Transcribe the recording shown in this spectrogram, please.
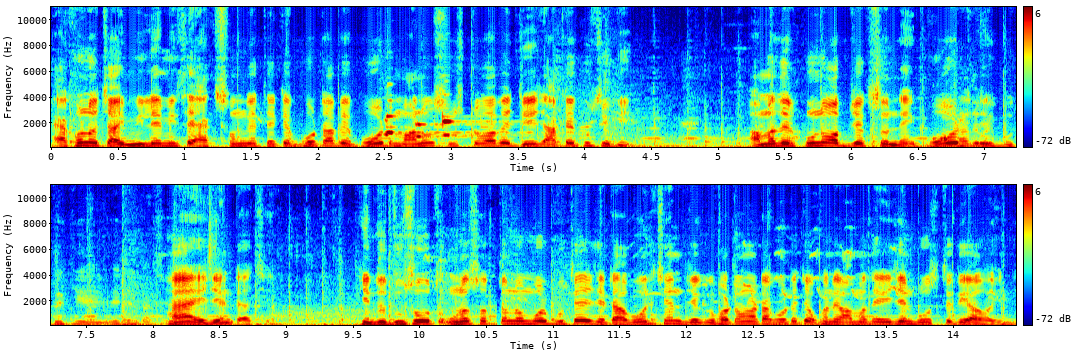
এখনও চাই মিলেমিশে একসঙ্গে থেকে ভোট হবে। ভোট মানুষ সুষ্ঠুভাবে যে যাকে খুশি দিক। আমাদের কোনো অবজেকশন নেই। ভোট হ্যাঁ এজেন্ট আছে। কিন্তু দুশো উনসত্তর নম্বর বুথে যেটা বলছেন যে ঘটনাটা ঘটেছে ওখানে আমাদের এজেন্ট বসতে দেওয়া হয়নি।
